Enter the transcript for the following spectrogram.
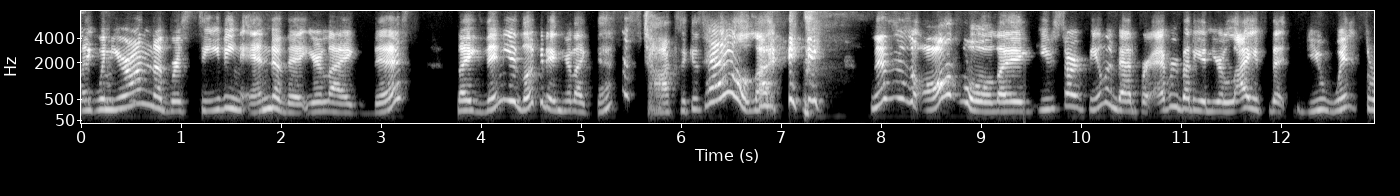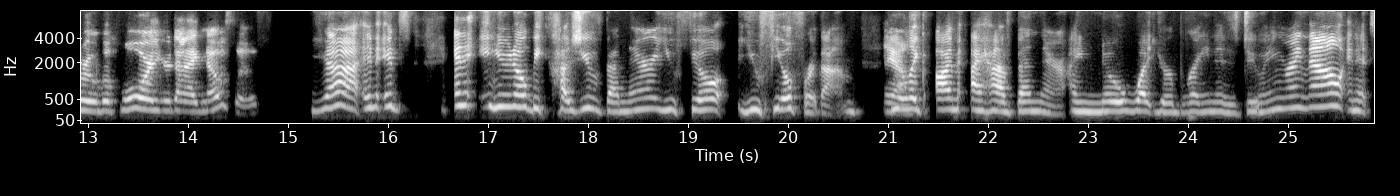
Like when you're on the receiving end of it, you're like, this, like, then you look at it and you're like, this is toxic as hell. Like, this is awful. Like, you start feeling bad for everybody in your life that you went through before your diagnosis. Yeah. And it's, and you know, because you've been there, you feel, you feel for them yeah. you're like i'm i have been there i know what your brain is doing right now and it's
